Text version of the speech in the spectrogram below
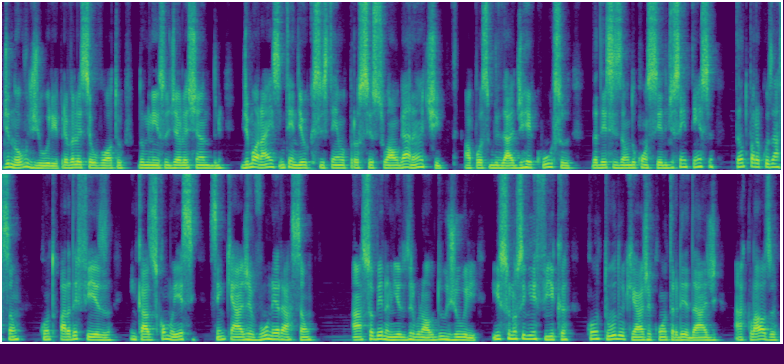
de novo júri. Prevaleceu o voto do ministro de Alexandre de Moraes, entendeu que o sistema processual garante a possibilidade de recurso da decisão do conselho de sentença, tanto para acusação quanto para defesa, em casos como esse, sem que haja vulneração à soberania do tribunal do júri. Isso não significa, contudo, que haja contrariedade à cláusula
